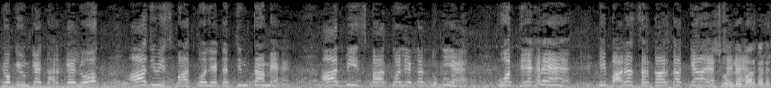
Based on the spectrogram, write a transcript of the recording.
क्योंकि उनके घर के लोग आज भी इस बात को लेकर चिंता में हैं आज भी इस बात को लेकर दुखी हैं वो देख रहे हैं कि भारत सरकार का क्या एक्शन है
